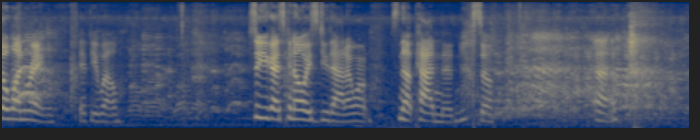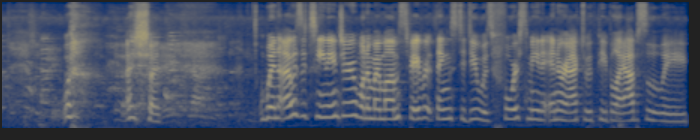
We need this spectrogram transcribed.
The One Ring, if you will. So you guys can always do that. I won't, it's not patented. So. Uh, I should when I was a teenager, one of my mom's favorite things to do was force me to interact with people I absolutely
